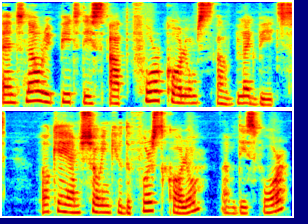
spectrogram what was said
And now repeat this at four columns of black beads. Okay, I'm showing you the first column of these four.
